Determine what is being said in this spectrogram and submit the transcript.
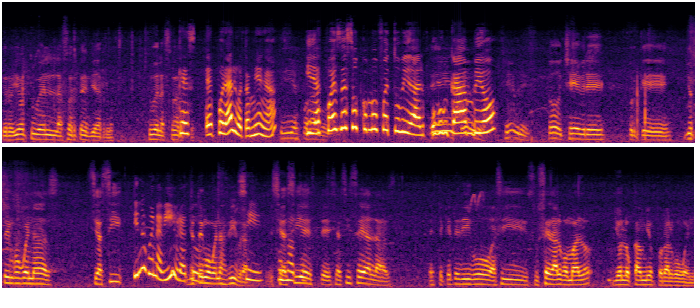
pero yo tuve la suerte de verlo. Tuve la suerte. Que es eh, por algo también, ¿ah? Sí, es por Y algo. después de eso, ¿cómo fue tu vida? ¿Hubo Eh, un chévere, cambio? Chévere, todo chévere, porque yo tengo buenas si así Tienes buena vibra tú. yo tengo buenas vibras, Sí, si se así nota. este, si así sea las, este, ¿qué te digo? Así suceda algo malo, yo lo cambio por algo bueno.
